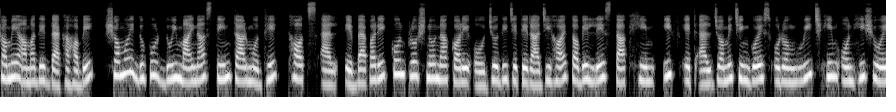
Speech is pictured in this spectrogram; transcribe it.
সময়ে আমাদের দেখা হবে, সময় দুপুর দুই মাইনাস তিনটার মধ্যে, থটস অ্যাল, এ ব্যাপারে কোন প্রশ্ন না করে ও যদি যেতে রাজি হয় তবে let's take him, if at all something goes wrong which him on his way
